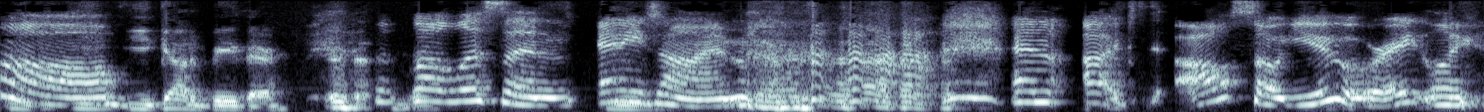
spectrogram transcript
Oh, you, you got to be there. well, listen, anytime, and uh, also you, right? Like,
